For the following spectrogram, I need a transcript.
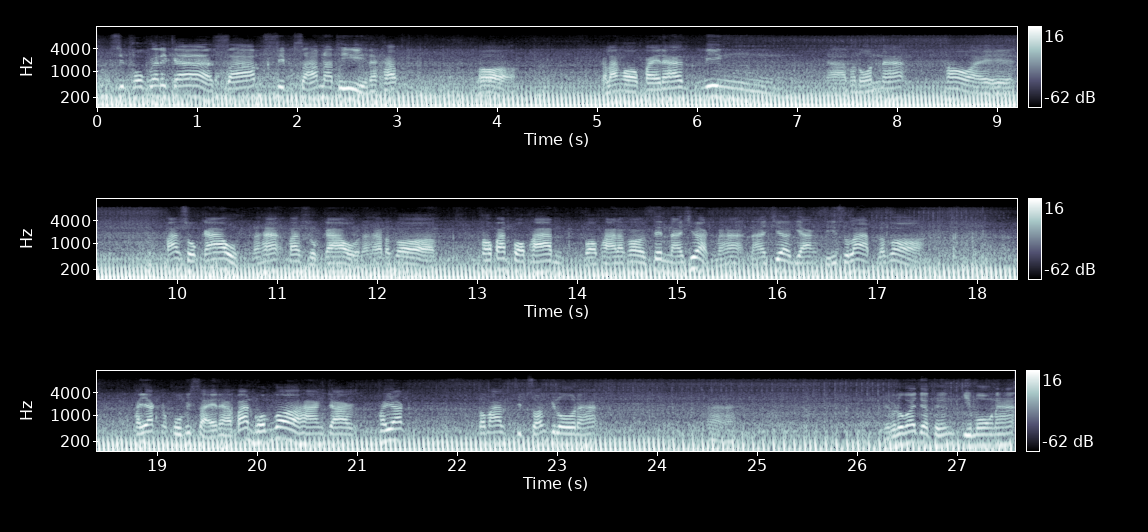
16นาฬิกา33 นาทีนะครับ ก็กำลังออกไปนะฮะวิ่งถนนนะฮะเข้าไอ้บ้านโศกเก้านะฮะบ้านโศกเก้านะฮะแล้วก็ เข้าบ้านปอพานปอพานแล้วก็เส้นนาเชือกนะฮะนาเชือกยางศรีสุราษฎร์แล้วก็พยัคฆภูมิพิสัยนะฮะบ้านผมก็ห่างจากพยัคฆ์ประมาณ 12 กิโลนะฮะเดี๋ยวไม่รู้ว่าจะถึงกี่โมงนะฮะ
